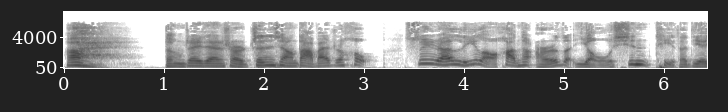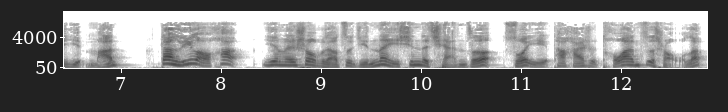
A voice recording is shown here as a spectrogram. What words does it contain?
唉，等这件事真相大白之后，虽然李老汉他儿子有心替他爹隐瞒，但李老汉因为受不了自己内心的谴责，所以他还是投案自首了。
